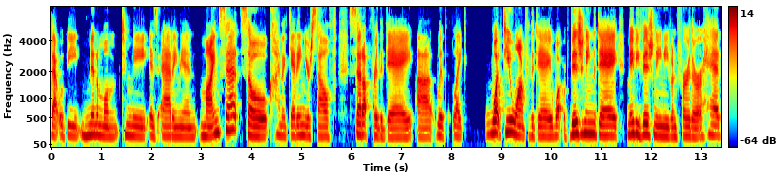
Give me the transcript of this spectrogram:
that would be minimum to me is adding in mindset. So, kind of getting yourself set up for the day uh, with like, what do you want for the day? What visioning the day, maybe visioning even further ahead,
